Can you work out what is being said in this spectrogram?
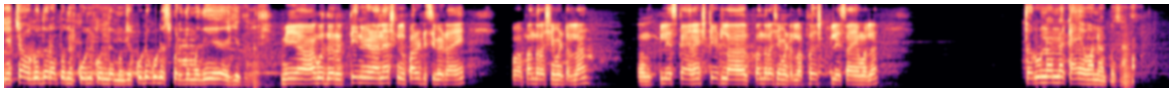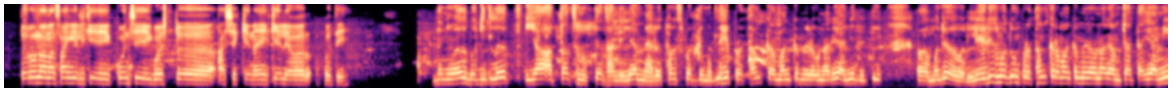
याच्या अगोदर आपण कोणकोणत्या म्हणजे कुठे कुठे स्पर्धेमध्ये हे झालं? मी अगोदर तीन वेळा नॅशनल पार्टिसिपेट आहे पंधराशे मीटरला प्लेस काय नाही स्टेटला पंधराशे मीटरला फर्स्ट प्लेस आहे मला. तरुणांना काय आव्हान आपण सांग? तरुणांना सांगेल की कोणतीही गोष्ट अशक्य नाही केल्यावर होते. धन्यवाद. बघितलं या आत्ताच नुकत्या झालेल्या मॅरेथॉन स्पर्धेमधले हे प्रथम क्रमांक मिळवणारे आणि द्वितीय म्हणजे लेडीजमधून प्रथम क्रमांक मिळवणारे आमच्या ताई आणि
